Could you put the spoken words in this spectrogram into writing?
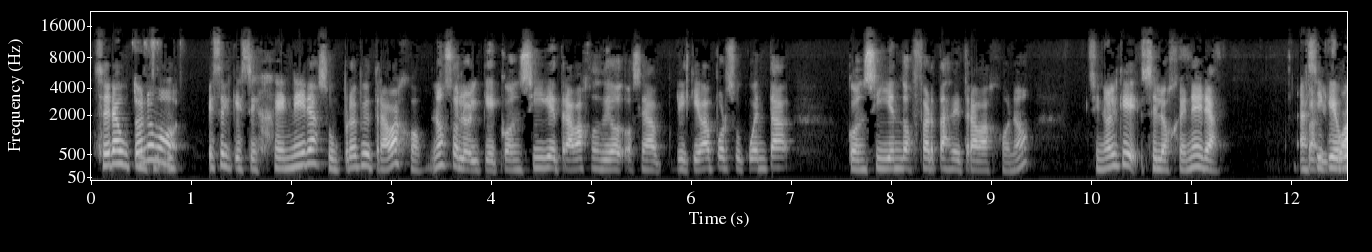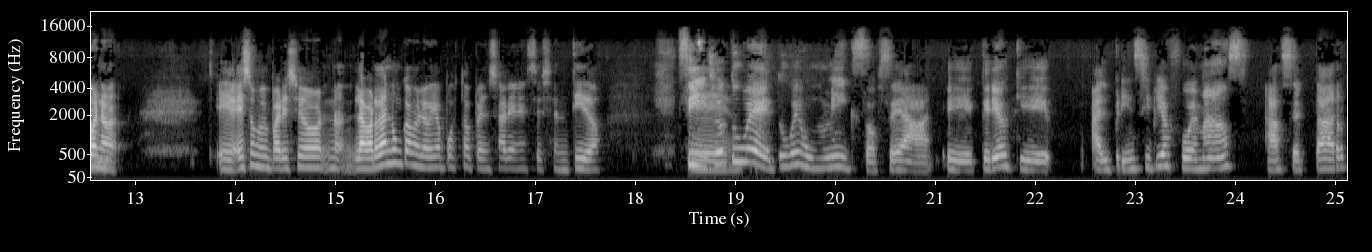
Ser autónomo es el que se genera su propio trabajo, no solo el que consigue trabajos de, o sea, el que va por su cuenta consiguiendo ofertas de trabajo, ¿no? Sino el que se lo genera. Así que bueno, eh, eso me pareció, la verdad nunca me lo había puesto a pensar en ese sentido. Sí, yo eh, tuve, tuve un mix, o sea, eh, creo que al principio fue más aceptar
